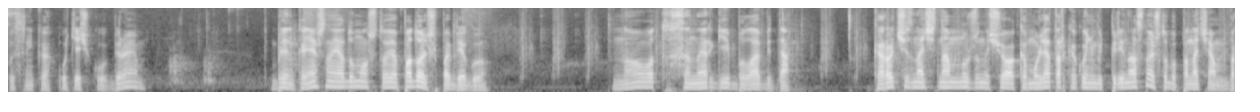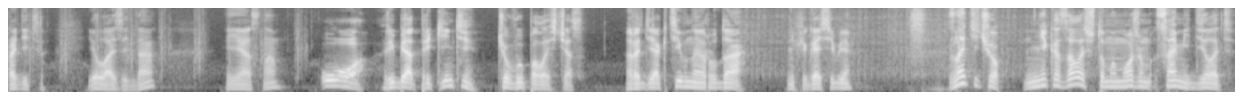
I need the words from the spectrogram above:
быстренько утечку убираем. Блин, конечно, я думал, что я подольше побегаю. Но вот с энергией была беда. Короче, значит, нам нужен еще аккумулятор какой-нибудь переносной, чтобы по ночам бродить и лазить, да? Ясно. О, ребят, прикиньте, что выпало сейчас. Радиоактивная руда. Нифига себе. Знаете что, мне казалось, что мы можем сами делать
